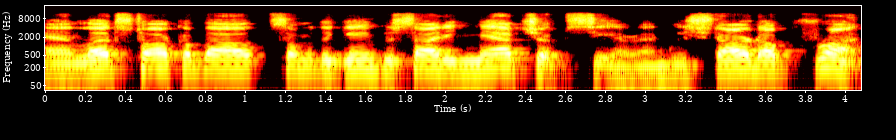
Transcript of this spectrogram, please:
And let's talk about some of the game deciding matchups here. And we start up front.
